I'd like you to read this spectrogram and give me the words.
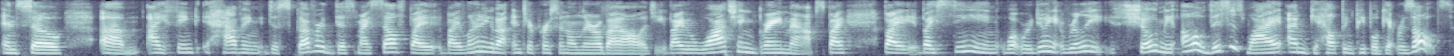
And so um, I think having discovered this myself by by learning about interpersonal neurobiology, by watching brain maps, by by by seeing what we're doing, it really showed me, oh, this is why I'm helping people get results.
